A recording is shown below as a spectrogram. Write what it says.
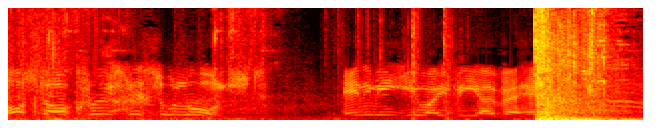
Hostile cruise missile launched. Enemy UAV overhead.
